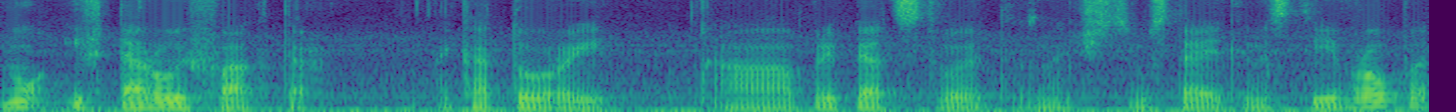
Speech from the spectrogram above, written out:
Ну и второй фактор, который препятствует значит, самостоятельности Европы,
